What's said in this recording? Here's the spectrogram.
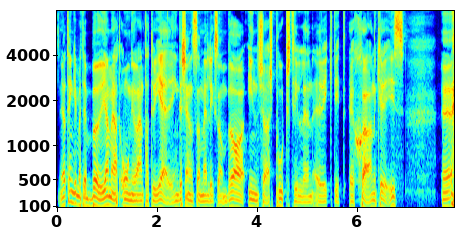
Jag tänker mig att jag börjar med att ångra en tatuering. Det känns som en liksom bra inkörsport till en riktigt skön kris. Eh,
